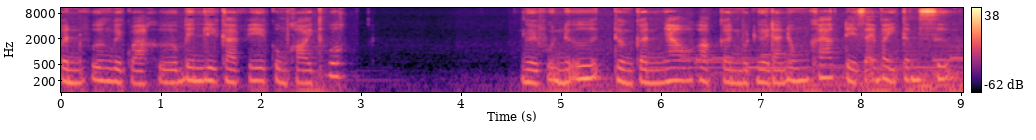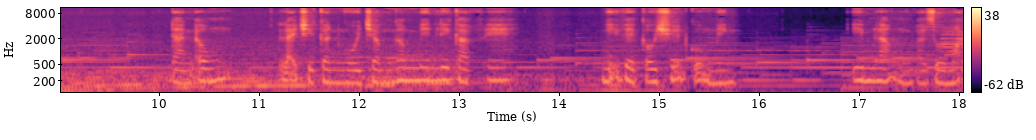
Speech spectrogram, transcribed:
vần vương về quá khứ bên ly cà phê cùng khói thuốc. Người phụ nữ thường cần nhau hoặc cần một người đàn ông khác để giải bày tâm sự. Đàn ông lại chỉ cần ngồi trầm ngâm bên ly cà phê, nghĩ về câu chuyện của mình, im lặng và rồi mọi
